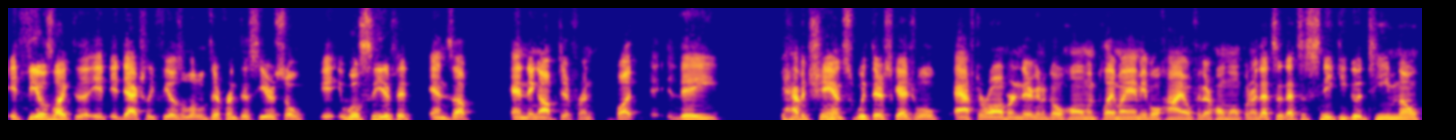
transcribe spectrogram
it feels like the, it, it actually feels a little different this year. So we'll see if it ends up ending up different. But they have a chance with their schedule after Auburn. They're going to go home and play Miami of Ohio for their home opener. That's a, that's a sneaky good team though.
